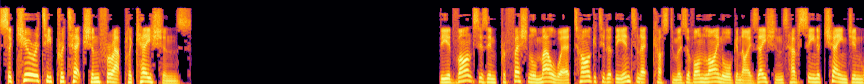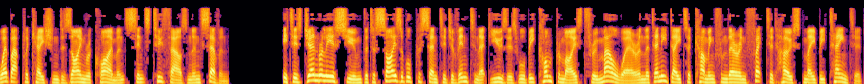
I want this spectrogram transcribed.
Security protection for applications The advances in professional malware targeted at the Internet customers of online organizations have seen a change in web application design requirements since 2007. It is generally assumed that a sizable percentage of Internet users will be compromised through malware and that any data coming from their infected host may be tainted.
